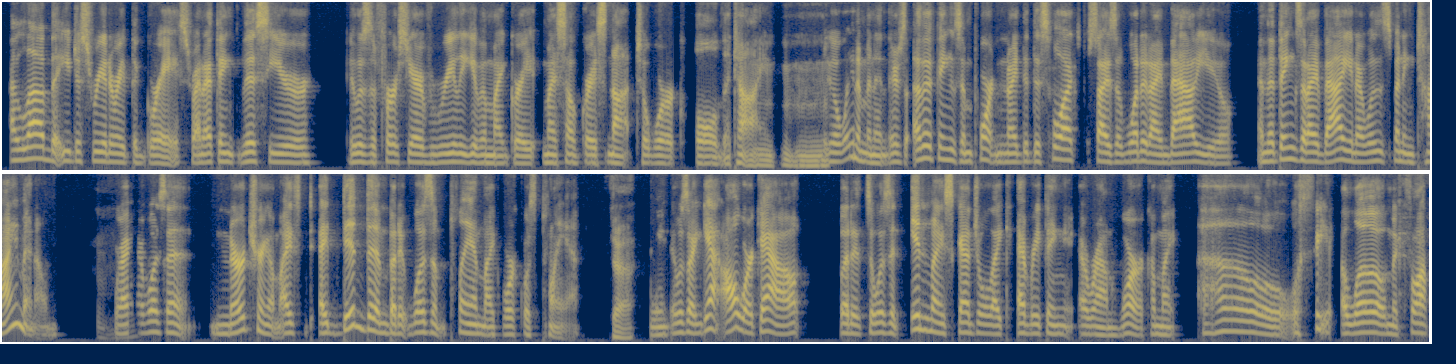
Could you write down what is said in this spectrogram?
I love that you just reiterate the grace, right? I think this year it was the first year I've really given my great myself grace not to work all the time. Mhm. You go, wait a minute, there's other things important. I did this whole exercise of what did I value? And the things that I valued, I wasn't spending time in them, mm-hmm. right? I wasn't nurturing them. I, I did them, but it wasn't planned like work was planned. Yeah. I mean, it was like, yeah, I'll work out, but it's, it wasn't in my schedule like everything around work. I'm like, oh, hello, McFly,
